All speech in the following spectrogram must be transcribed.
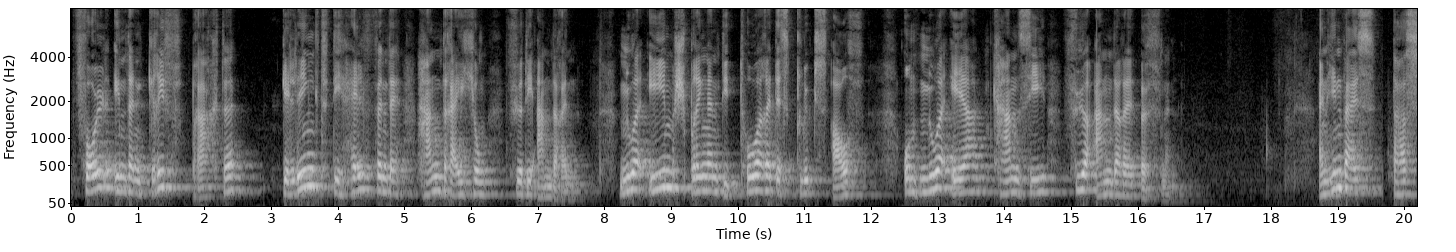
voll in den Griff brachte, gelingt die helfende Handreichung für die anderen. Nur ihm springen die Tore des Glücks auf und nur er kann sie für andere öffnen. Ein Hinweis, dass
